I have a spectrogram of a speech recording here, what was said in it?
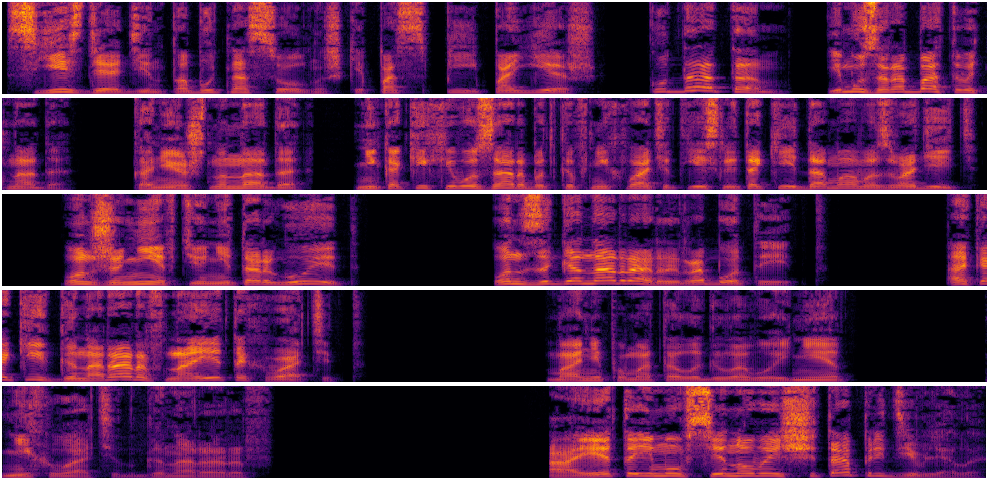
Съезди один, побудь на солнышке, поспи, поешь. Куда там? Ему зарабатывать надо. Конечно, надо. Никаких его заработков не хватит, если такие дома возводить. Он же нефтью не торгует. Он за гонорары работает. А каких гонораров на это хватит? Маня помотала головой. Нет, не хватит гонораров. А это ему все новые счета предъявляло?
